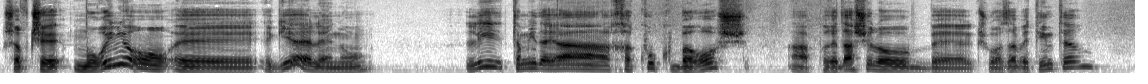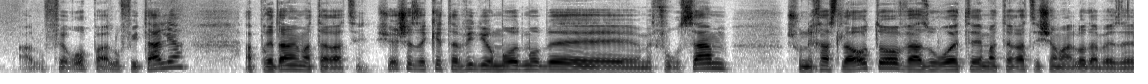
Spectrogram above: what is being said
עכשיו, כשמוריניו אה, הגיע אלינו, לי תמיד היה חקוק בראש הפרידה שלו ב... כשהוא עזב את אינטר, אלוף אירופה, אלוף איטליה, הפרידה ממטרצי. שיש איזה קטע וידאו מאוד מאוד אה, מפורסם, שהוא נכנס לאוטו, ואז הוא רואה את אה, מטרצי שם, לא יודע, באיזה,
